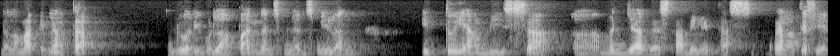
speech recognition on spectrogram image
dalam arti hmm. kata 2008 dan 99 itu yang bisa uh, menjaga stabilitas relatif ya,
